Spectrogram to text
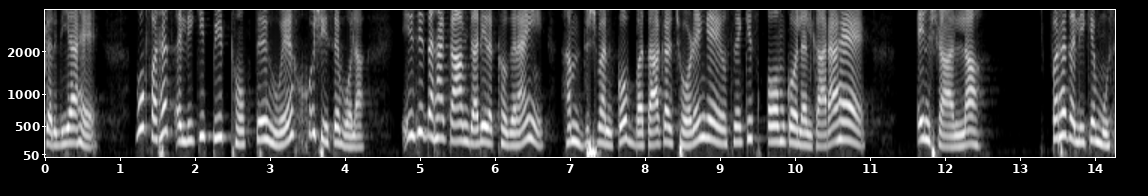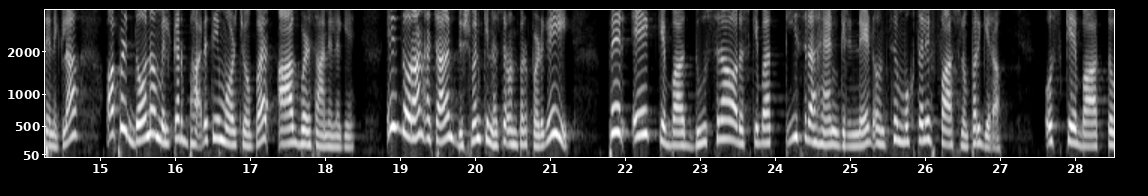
کر دیا ہے وہ فرحت علی کی پیٹ ٹھونکتے ہوئے خوشی سے بولا، اسی طرح کام جاری رکھو گرائیں، ہم دشمن کو بتا کر چھوڑیں گے، اس نے کس قوم کو للکارا ہے؟ انشاءاللہ۔ فرحت علی کے منہ سے نکلا اور پھر دونوں مل کر بھارتی مورچوں پر آگ برسانے لگے۔ اس دوران اچانک دشمن کی نظر ان پر پڑ گئی۔ پھر ایک کے بعد دوسرا اور اس کے بعد تیسرا ہینڈ گرینیڈ ان سے مختلف فاصلوں پر گرا۔ اس کے بعد تو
